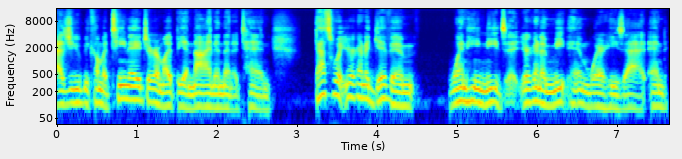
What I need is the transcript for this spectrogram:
As you become a teenager, it might be a nine and then a 10. That's what you're going to give him when he needs it. You're going to meet him where he's at. And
